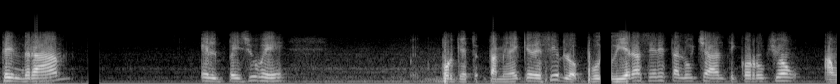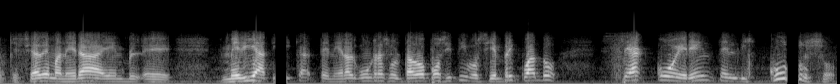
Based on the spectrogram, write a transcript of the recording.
tendrá el PSV, porque también hay que decirlo, pudiera hacer esta lucha anticorrupción, aunque sea de manera eh, mediática, tener algún resultado positivo, siempre y cuando sea coherente el discurso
